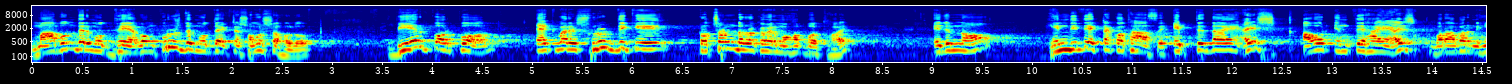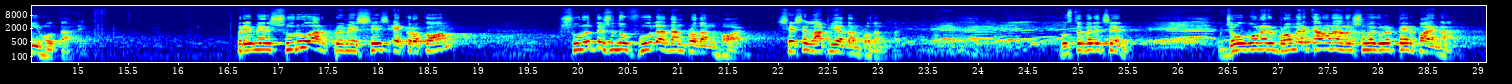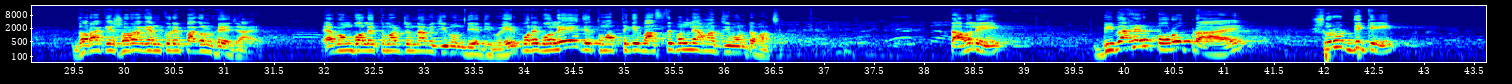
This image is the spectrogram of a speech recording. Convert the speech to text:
মা বোনদের মধ্যে এবং পুরুষদের মধ্যে একটা সমস্যা হলো, বিয়ের পর পর একবারে শুরুর দিকে প্রচণ্ড রকমের মহব্বত হয়। এজন্য হিন্দিতে একটা কথা আছে ইফতেদায় আইশক আর ইন্তেহায় আইশক বরাবর নেই হতা হয় প্রেমের শুরু আর প্রেমের শেষ একরকম। শুরুতে শুধু ফুল আদান প্রদান হয়, শেষে লাঠি আদান প্রদান হয়। বুঝতে পেরেছেন? যৌবনের ভ্রমের কারণে অনেক সময়গুলো টের পায় না। ধরাকে সরা জ্ঞান করে পাগল হয়ে যায় এবং বলে, তোমার জন্য আমি জীবন দিয়ে দিব। এরপরে বলে যে, তোমার থেকে বাঁচতে পারলে আমার জীবনটা বাঁচে। তাহলে বিবাহের পরও প্রায় শুরুর দিকে,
